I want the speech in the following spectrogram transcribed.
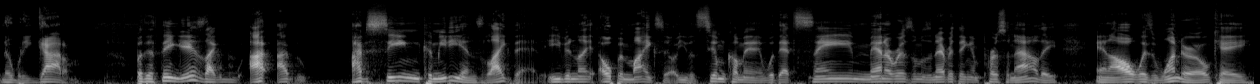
nobody got him But the thing is, like, I, I, I've seen comedians like that, even like open mics. Or you would see them come in with that same mannerisms and everything and personality, and I always wonder, okay,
